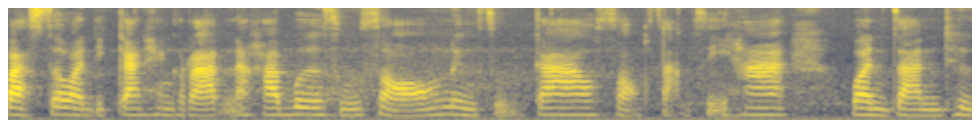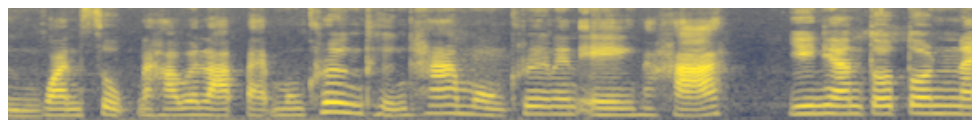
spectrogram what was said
บัตรสวัสดิการแห่งรัฐนะคะ เบอร์ 02-109-2345 วันจันทร์ถึงวันศุกร์นะคะ เวลา8โมงครึ่งถึง5โมงครึ่งนั่นเองนะคะยืนยันตัวตนใน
